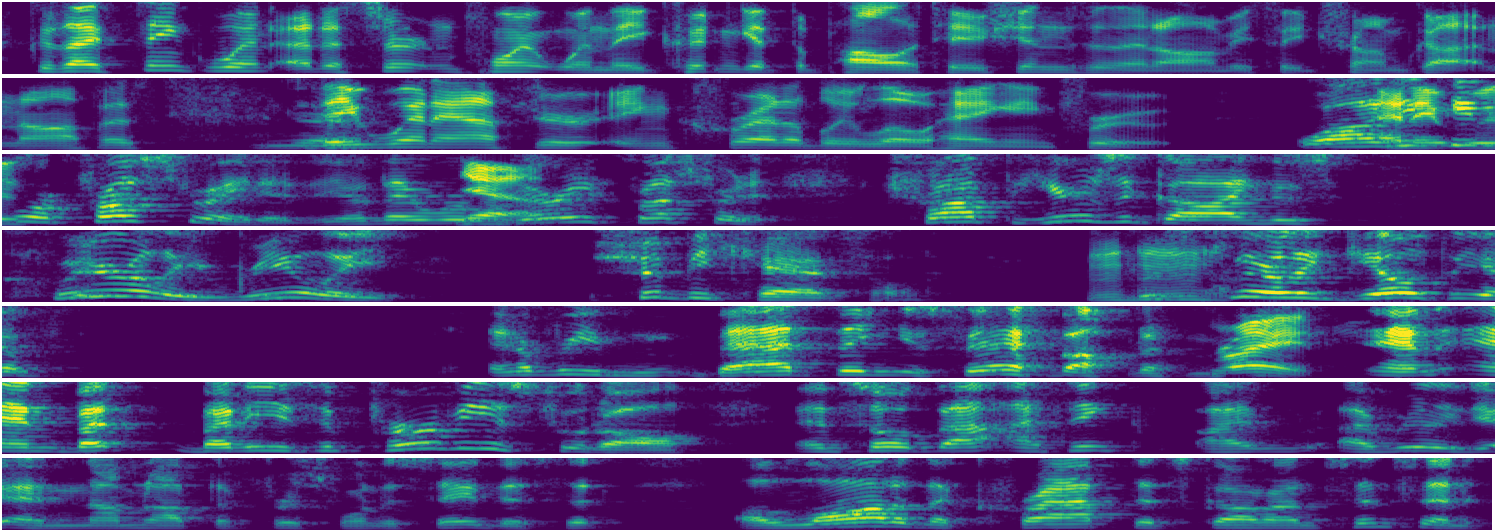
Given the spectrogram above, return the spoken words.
because I think when at a certain point when they couldn't get the politicians and then obviously Trump got in office, they went after incredibly low hanging fruit. well i and think people was- were frustrated you know they were Yeah. very frustrated trump here's a guy who's clearly really should be canceled who's Mhm. clearly guilty of every bad thing you say about him Right. and and but but he's impervious to it all and so that i think i i really do and i'm not the first one to say this that a lot of the crap that's gone on since then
